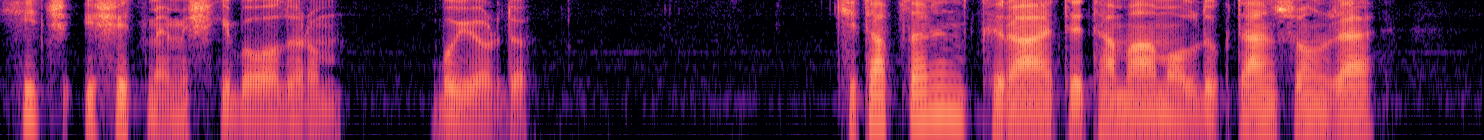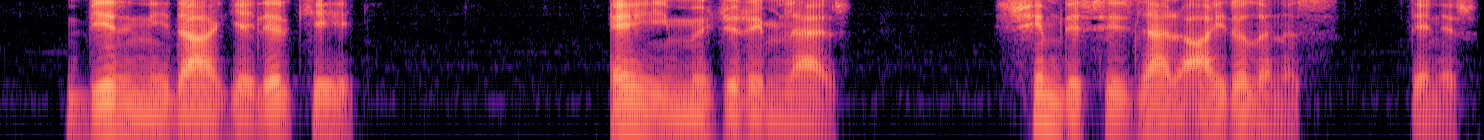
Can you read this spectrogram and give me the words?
hiç işitmemiş gibi olurum buyurdu. Kitapların kıraati tamam olduktan sonra bir nida gelir ki Ey mücrimler şimdi sizler ayrılınız denir.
